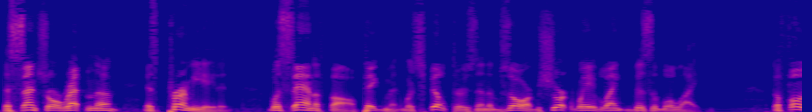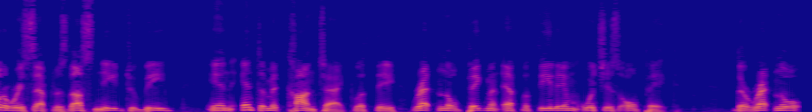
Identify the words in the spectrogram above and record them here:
The central retina is permeated with xanthophyll pigment, which filters and absorbs short wavelength visible light. The photoreceptors thus need to be in intimate contact with the retinal pigment epithelium, which is opaque. The retinal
